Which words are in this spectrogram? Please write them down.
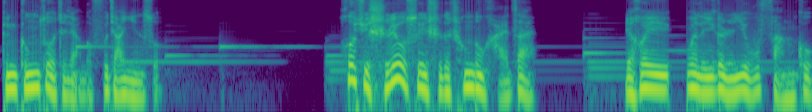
跟工作这两个附加因素。或许十六岁时的冲动还在，也会为了一个人义无反顾，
